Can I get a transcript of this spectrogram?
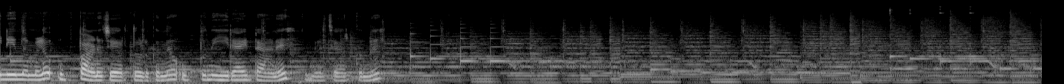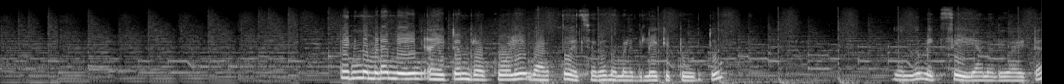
ഇനി നമ്മൾ ഉപ്പാണ് ചേർത്ത് കൊടുക്കുന്നത്. ഉപ്പ് നീരായിട്ടാണ് നമ്മൾ ചേർക്കുന്നത്. ഇനി നമ്മുടെ മെയിൻ ഐറ്റം ബ്രോക്കോളി വറുത്ത് വെച്ചത് നമ്മൾ ഇതിലേക്ക് ഇട്ട് കൊടുത്തു. ഇതൊന്ന് മിക്സ് ചെയ്യാം അതുമായിട്ട്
